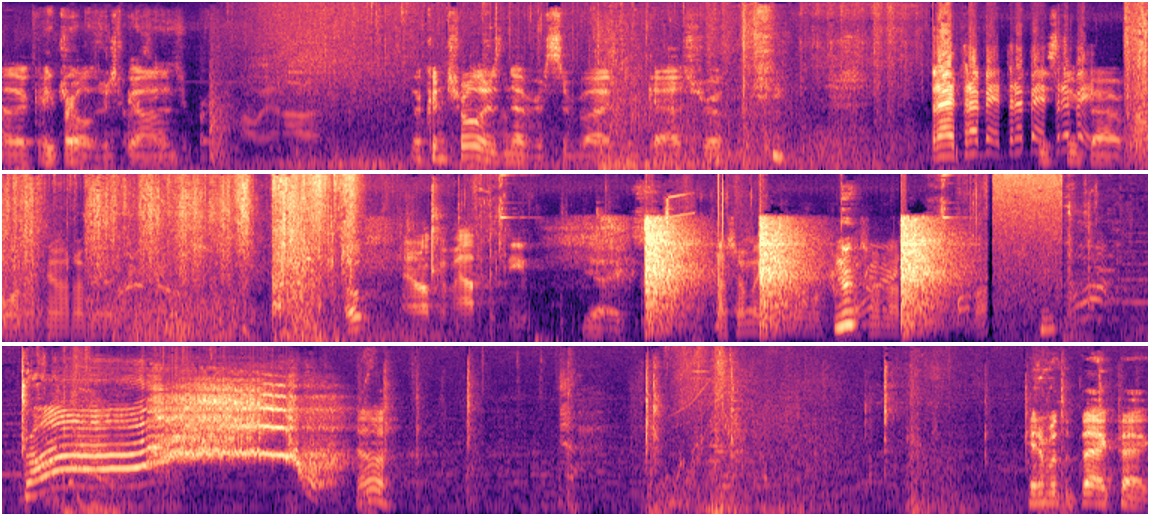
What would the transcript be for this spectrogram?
Oh, the You break- controller's I think gone. The controller's never survived from Castro. Tre, tre B, tre B, He's tre too B. powerful. No, one tem rabia. Oh, Ero che mi yikes. Lasciami lasciamo Bro! Oh. Hit him with the backpack.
